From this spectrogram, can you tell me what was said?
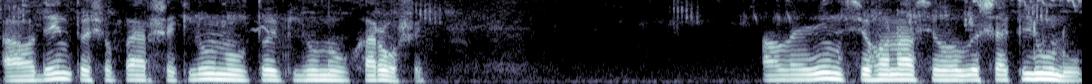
а один той, що перший клюнув, той клюнув хороший. Але він всього-навсього лише клюнув.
